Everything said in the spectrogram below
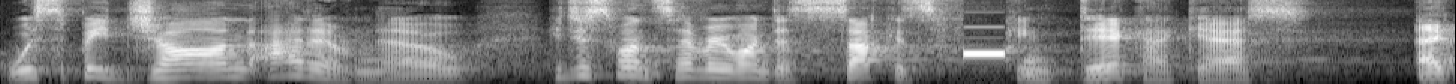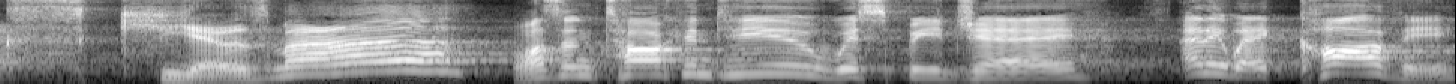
Wispy John, I don't know. He just wants everyone to suck his fucking dick, I guess. Excuse me? Wasn't talking to you, Wispy J. Anyway, Carvey,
